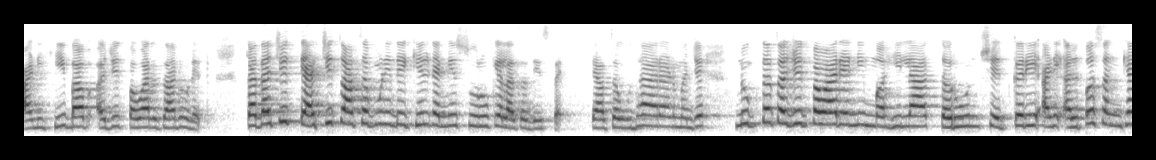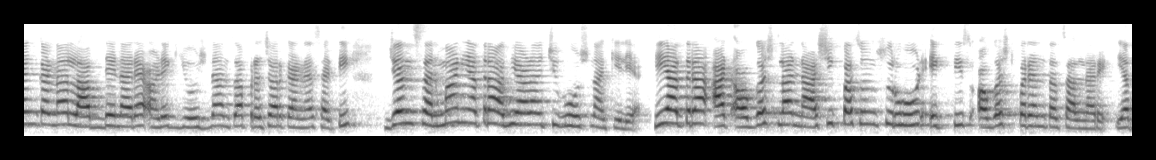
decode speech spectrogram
आणि ही बाब अजित पवार जाणून येत कदाचित त्याची चाचपणी देखील त्यांनी सुरू केल्याचं दिसतंय. त्याचं उदाहरण म्हणजे नुकतंच अजित पवार यांनी महिला तरुण शेतकरी आणि अल्पसंख्याकांना लाभ देणाऱ्या अनेक योजनांचा प्रचार करण्यासाठी जनसन्मान यात्रा अभियानाची घोषणा केली आहे. ही यात्रा आठ ऑगस्टला नाशिकपासून सुरू होऊन एकतीस ऑगस्ट पर्यंत चालणार आहे. यात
